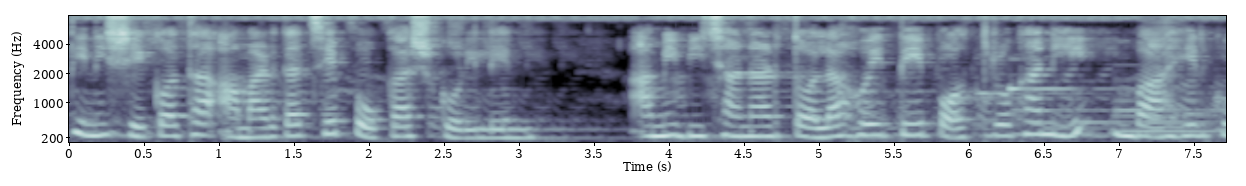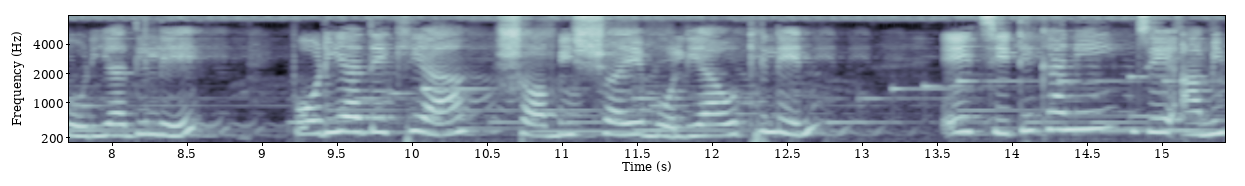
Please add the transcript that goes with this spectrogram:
তিনি সে কথা আমার কাছে প্রকাশ করিলেন। আমি বিছানার তলা হইতে পত্রখানি বাহির করিয়া দিলে, পড়িয়া দেখিয়া সবিস্ময়ে বলিয়া উঠিলেন, এই চিঠিখানি যে আমি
